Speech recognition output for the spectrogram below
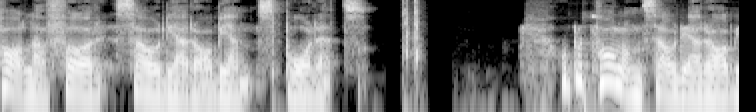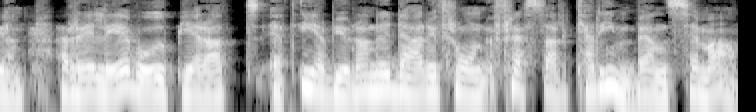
tala för Saudiarabien-spåret. Och på tal om Saudiarabien, Relevo uppger att ett erbjudande därifrån frestar Karim Benzema.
